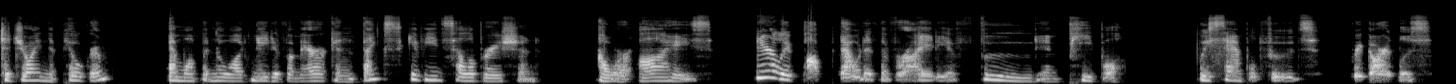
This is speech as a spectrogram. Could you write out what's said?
to join the Pilgrim and Wampanoag Native American Thanksgiving celebration, our eyes nearly popped out at the variety of food and people. We sampled foods, regardless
